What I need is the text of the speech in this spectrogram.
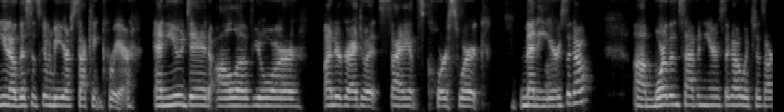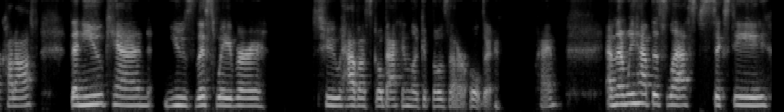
you know, this is going to be your second career and you did all of your undergraduate science coursework many years ago, um, more than seven years ago, which is our cutoff, then you can use this waiver to have us go back and look at those that are older. Okay. And then we have this last 60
